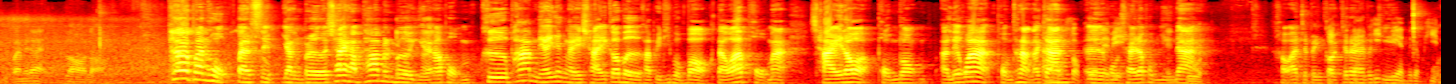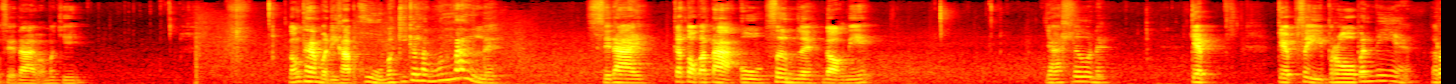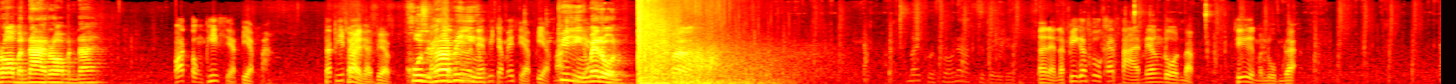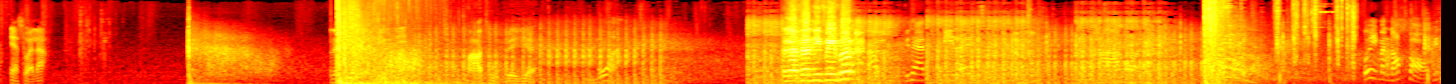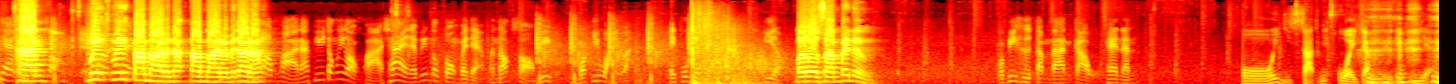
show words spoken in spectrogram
กูไปไม่ได้ รอรอห้าพันหกแปดสิบอย่างเบลอใช่ครับ ภาพมันเบลออย่างเงี้ยนะครับผม คือภาพเนี้ยยังไงใช้ก็เบลอครับอย่างที่ผมบอก แต่ว่าผมอะใช้แล้วอะผมลองอะเรียกว่าผมถนัดละกัน เออผมใช้แล้วผมยิงได้ เขาอาจจะเป็นก๊อตก็ได้นะเมื่อพี่กี้เนียนไปกับผิดโอ้เสียดายว่ะเมื่อกี้ น้องแทมสวัสดีครับหูเมื่อกี้กำลังนั่นเลย เสียดายกระตกกระตากกูซึมเลย ดอกนี้ ยาสู้นะ เก็บ เก็บสี่โปรปะเนี่ย รอบมันได้รอบมันได้เพราะตรงพี่เสียเปรียบอะถ้าพี่ใช่ไปเสียเปรียบคูณสิบห้าพี่ยิง เนี่ยพี่จะไม่เสียเปรียบพี่ยิงไม่โดนอ่านั่นแหละแล้วพี่ก็สู้แค่ตายไม่ต้องโดนแบบ ที่อื่นมาลุมด้วยเนี่ยสวยละแล้วพี่ก็ยิงดีปาถูกเลยเฮียมั่วเป็นไงแทนยิงฟรีเพื่อนเอ้าพี่แทนมีเลยคาก่อนเฮ้ยมั นน็อกสองพี่แทนแทน วิ่งวิ่งตามลายมันนะตามลายมันไม่ได้นะ วิ่งออกขวานะพี่ต้องวิ่งออกขวาใช่นะวิ่งตรงๆไปเนี่ยมันน็อกสองพี่ผมว่าพี่ไหวว่ะไอ้พวกเนี้ยไม่ขนาดพี่หรอกมาโดนซ้ำไปหนึ่งเพราะพี่คือตำนานเก่าแค่นั้นโอ้ยอีสัตว์นี่อวยจังเลยเด็กเฮียเ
